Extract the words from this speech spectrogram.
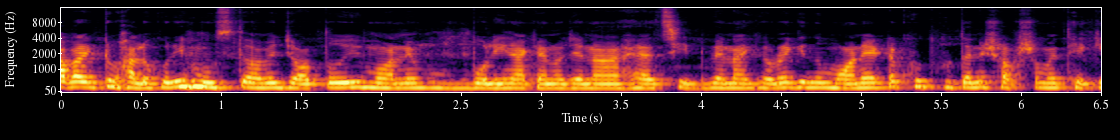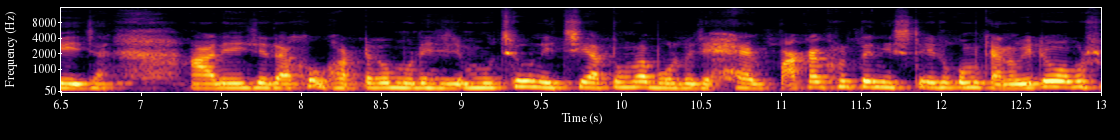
আবার একটু ভালো করেই মুছতে হবে, যতই মনে বলি না কেন যে না হ্যাঁ ছিটবে না কেউ না, কিন্তু মনে একটা খুঁতখুতানি সবসময় থেকেই যায়। আর এই যে দেখো, ঘরটাকে মুড়ে, মুছেও নিচ্ছি, আর তোমরা বলবে যে হ্যাঁ পাকা ঘরতে নিচটা এরকম কেন? এটাও অবশ্য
